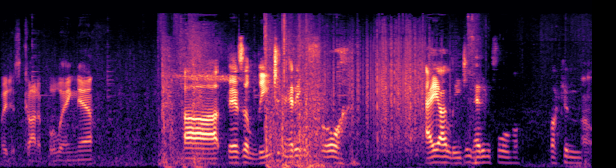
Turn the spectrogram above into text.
We're just kind of bullying now. Uh, there's a legion heading for AI legion heading for fucking Oh.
